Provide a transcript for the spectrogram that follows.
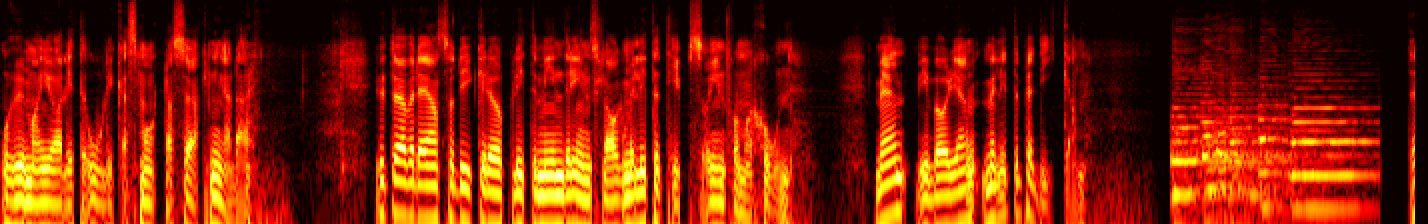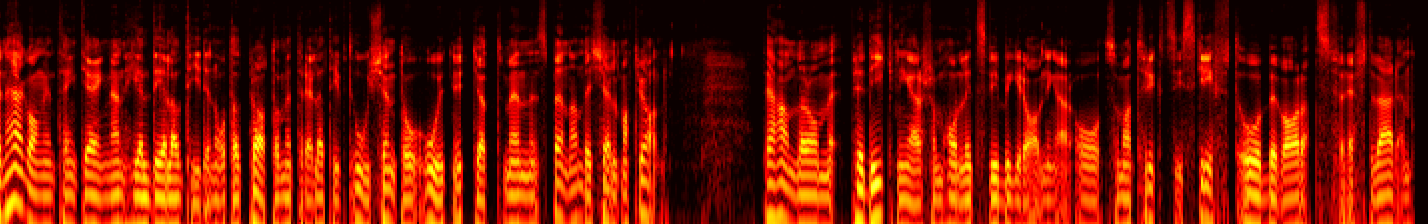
och hur man gör lite olika smarta sökningar där. Utöver det så dyker det upp lite mindre inslag med lite tips och information. Men vi börjar med lite predikan. Den här gången tänkte jag ägna en hel del av tiden åt att prata om ett relativt okänt och outnyttjat men spännande källmaterial. Det handlar om predikningar som hållits vid begravningar och som har tryckts i skrift och bevarats för eftervärlden.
